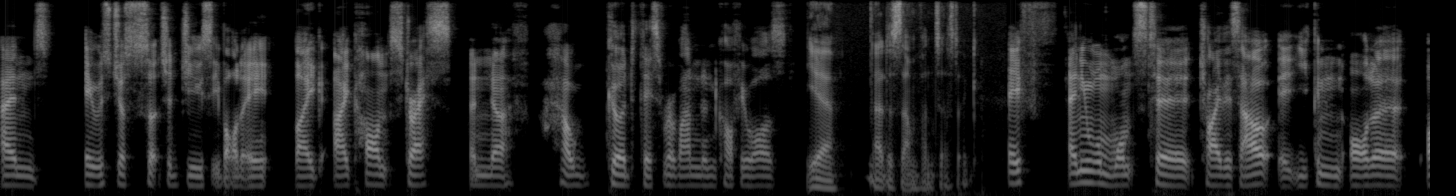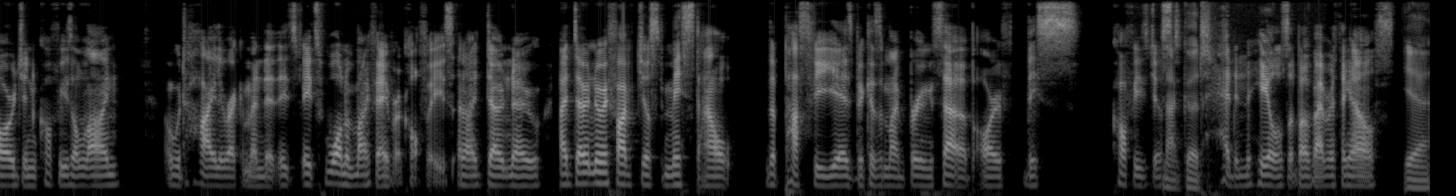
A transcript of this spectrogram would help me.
and it was just such a juicy body. Like I can't stress enough how good this Rwandan coffee was. Yeah. That does sound fantastic. If anyone wants to try this out, it, you can order Origin coffees online. I would highly recommend it. It's it's one of my favorite coffees, and I don't know I don't know if I've just missed out the past few years because of my brewing setup, or if this coffee's just That good. head and heels above everything else, Yeah.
